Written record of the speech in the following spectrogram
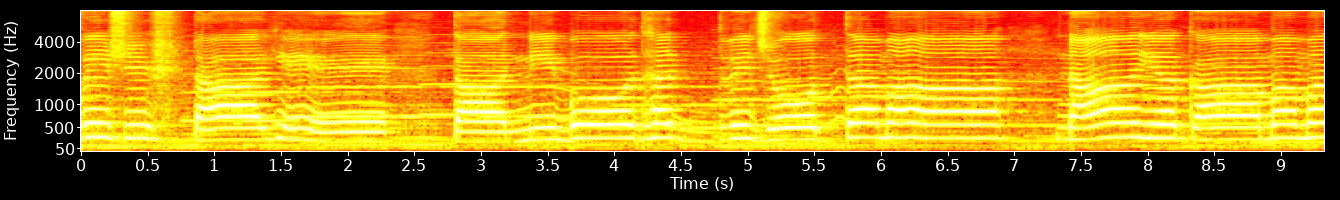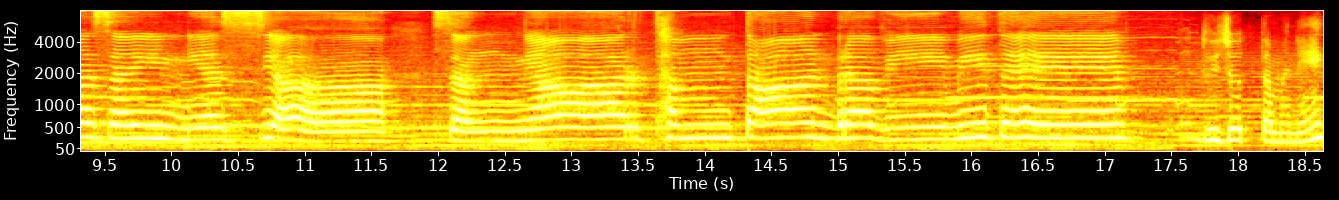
विशिष्टाये तान्निबोधद्विजोत्तमा नायका मम सैन्यस्य संज्ञार्थं तान् ब्रवीमि ते ದ್ವಿಜೋತ್ತಮನೆ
